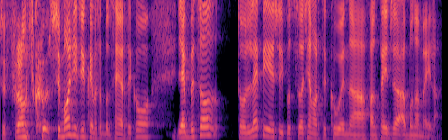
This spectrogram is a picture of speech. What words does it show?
czy Frączku. Szymonie, dziękujemy za podesłanie artykułu. Jakby co, to lepiej, jeżeli podsyłacie nam artykuły na fanpage'a albo na maila.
